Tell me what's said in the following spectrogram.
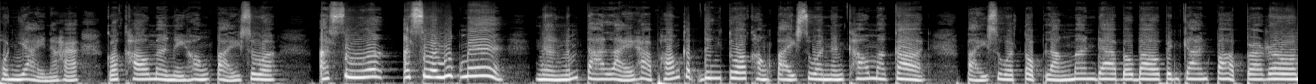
พลใหญ่นะคะ ก็เข้ามาในห้องไปสัวอาสัวอาสัวลูกแม่ นางน้ำตาไหลค่ะ พร้อมกับดึงตัวของไปสัวนั้นเข้ามากอดไปสัวตบหลังมารดาเบาๆ เป็นการปลอบประโลม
